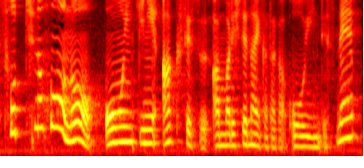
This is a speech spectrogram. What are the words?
そっちの方の音域にアクセスあんまりしてない方が多いんですね。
